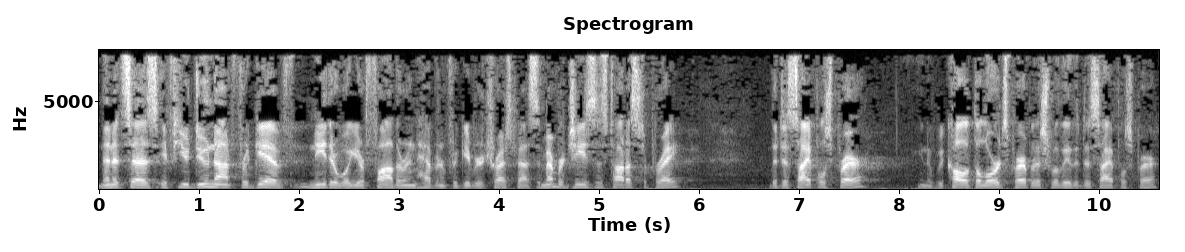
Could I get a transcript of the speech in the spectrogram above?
Then it says, if you do not forgive, neither will your Father in heaven forgive your trespasses. Remember, Jesus taught us to pray? The disciples' prayer? You know, we call it the Lord's Prayer, but it's really the disciples' prayer.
